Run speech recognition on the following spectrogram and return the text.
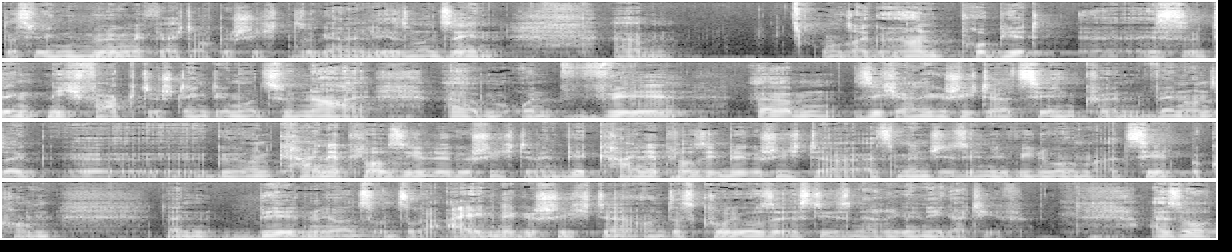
Deswegen mögen wir vielleicht auch Geschichten so gerne lesen und sehen. Ähm, unser Gehirn probiert, es äh, denkt nicht faktisch, denkt emotional ähm, und will ähm, sich eine Geschichte erzählen können. Wenn unser äh, Gehirn keine plausible Geschichte, wenn wir keine plausible Geschichte als menschliches Individuum erzählt bekommen, dann bilden wir uns unsere eigene Geschichte und das Kuriose ist, die ist in der Regel negativ. Also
